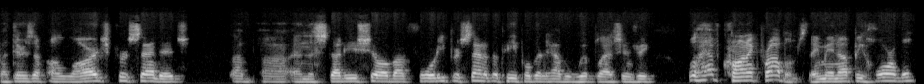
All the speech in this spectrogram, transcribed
but there's a, a large percentage. Of, uh, and the studies show about 40% of the people that have a whiplash injury will have chronic problems. They may not be horrible,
